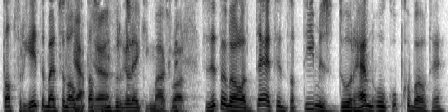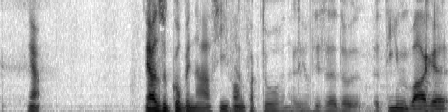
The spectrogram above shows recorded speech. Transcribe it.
Dat vergeten mensen altijd Ja. als ze Ja. die vergelijking is maken. waar. Ze zitten er al een tijd in. Dat team is door hen ook opgebouwd. Hè. Ja. ja, dat is een combinatie van factoren natuurlijk. Het is eh, de, het team, wagen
